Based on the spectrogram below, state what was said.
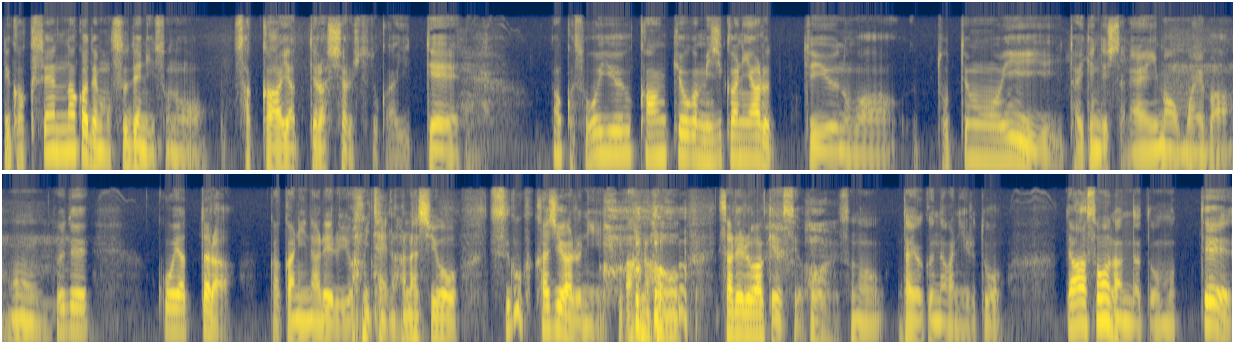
で学生の中でもすでにそのサッカーやってらっしゃる人とかいて、なんかそういう環境が身近にあるっていうのはとってもいい体験でしたね。今思えば。うん、それでこうやったら画家になれるよみたいな話をすごくカジュアルに あのされるわけですよ。はいその大学の中にいると。でああそうなんだと思って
